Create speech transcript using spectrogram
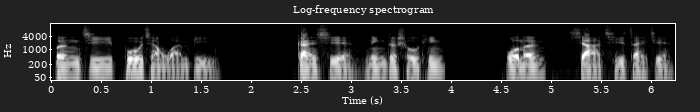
本集播讲完毕，感谢您的收听，我们下期再见。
